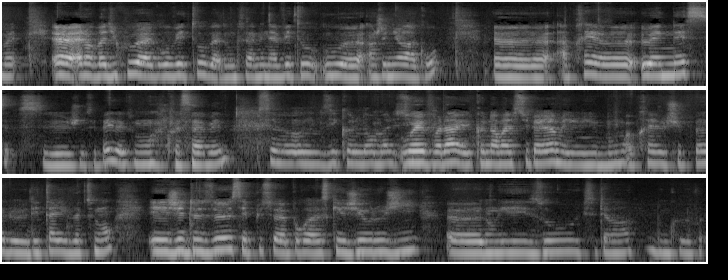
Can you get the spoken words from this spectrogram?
Ouais. Euh, alors, bah, du coup, agro-veto, bah, donc ça amène à veto ou euh, ingénieur agro. Euh, après, ENS, e je sais pas exactement à quoi ça amène. C'est une école normale. Ouais, voilà, école normale supérieure, mais bon, après, je sais pas le détail exactement. Et G2E, c'est plus pour ce qui est géologie, dans les eaux, etc. Donc, voilà.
